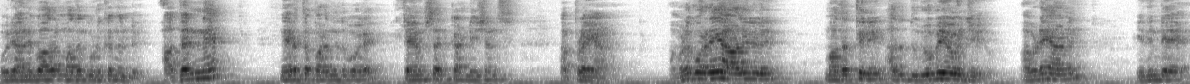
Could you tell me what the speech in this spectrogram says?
ഒരു അനുവാദം മതം കൊടുക്കുന്നുണ്ട്. അതന്നെ നേരത്തെ പറഞ്ഞതുപോലെ ടേംസ് ആൻഡ് കണ്ടീഷൻസ് അപ്ലൈ ആണ്. നമ്മൾ കുറേ ആളുകൾ മതത്തിൽ അത് ദുരുപയോഗം ചെയ്തു. അവിടെയാണ് ഇതിന്റെ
